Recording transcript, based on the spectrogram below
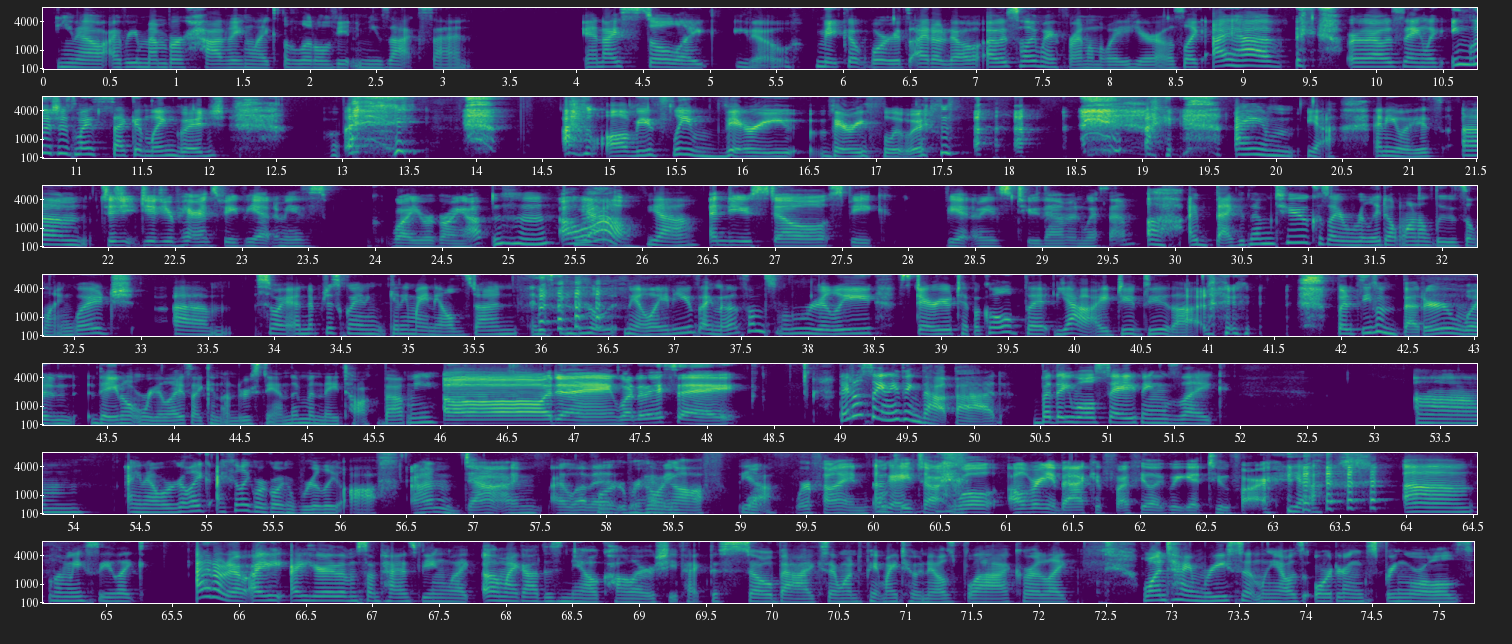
You know, I remember having like a little Vietnamese accent. And I still like, you know, make up words. I don't know. I was telling my friend on the way here, I was like, I have, or I was saying, like, English is my second language. I'm obviously very, very fluent. I, I am, yeah. Anyways, um, Did you did your parents speak Vietnamese while you were growing up? Mm-hmm. Oh yeah, wow. yeah. And do you still speak Vietnamese to them and with them? Ugh, I beg them to because I really don't want to lose the language. Um, so I end up just going getting my nails done and speaking to nail ladies. I know that sounds really stereotypical, but yeah, I do do that. but it's even better when they don't realize I can understand them and they talk about me. Oh dang! What do they say? They don't say anything that bad, but they will say things like, um, I know we're like, I feel like we're going really off. I'm down. I'm. I love it. We're, we're going having- off. Well, Yeah. we're fine. We'll Okay. keep talking. Well, I'll bring it back if I feel like we get too far. yeah um let me see like i don't know i i hear them sometimes being like oh my god this nail color she picked is so bad because i wanted to paint my toenails black or like one time recently i was ordering spring rolls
